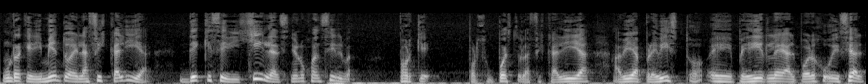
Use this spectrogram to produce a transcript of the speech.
un requerimiento de la Fiscalía de que se vigile al señor Juan Silva, porque por supuesto la Fiscalía había previsto eh, pedirle al Poder Judicial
